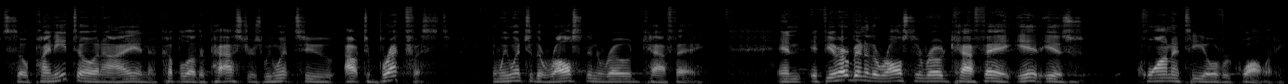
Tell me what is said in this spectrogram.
so Pinito and I and a couple other pastors, we went to out to breakfast, and we went to the Ralston Road Cafe. And if you've ever been to the Ralston Road Cafe, it is quantity over quality.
